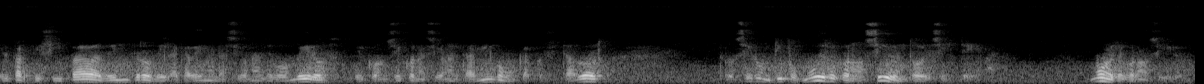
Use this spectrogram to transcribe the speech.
Él participaba dentro de la Academia Nacional de Bomberos, del Consejo Nacional también como capacitador. Entonces era un tipo muy reconocido en todo el sistema, muy reconocido.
